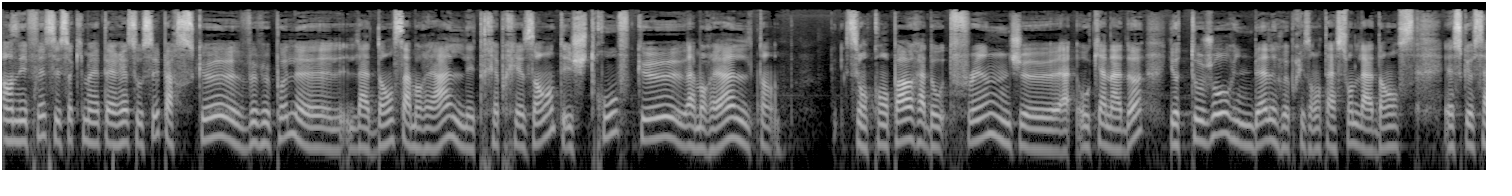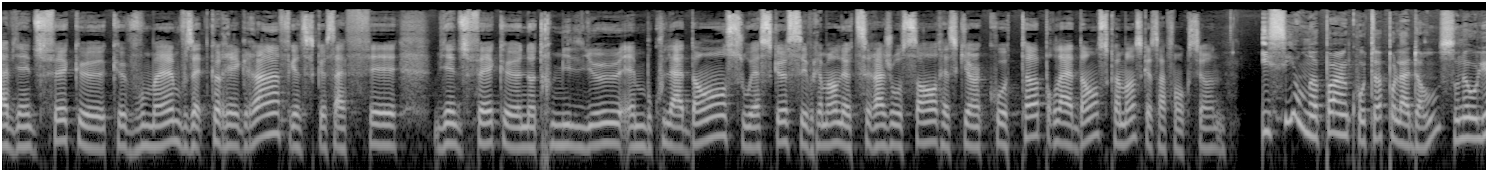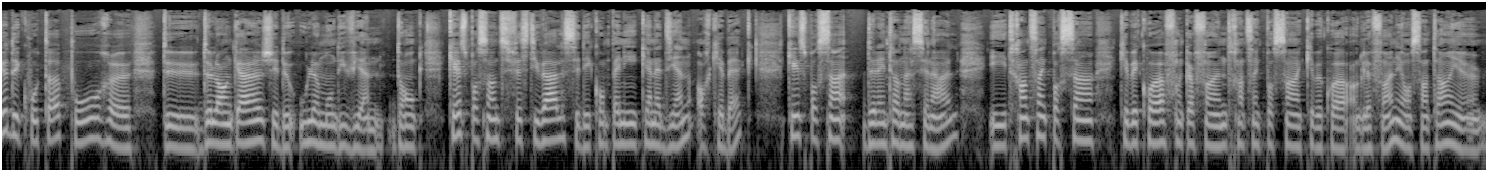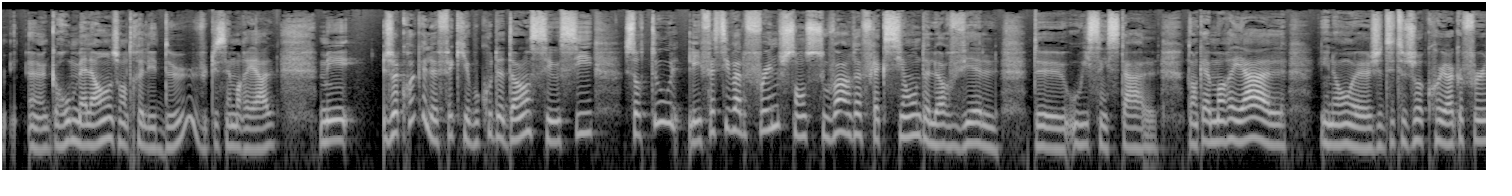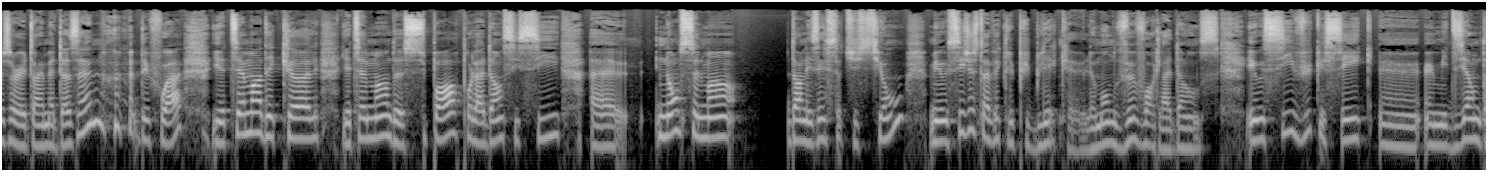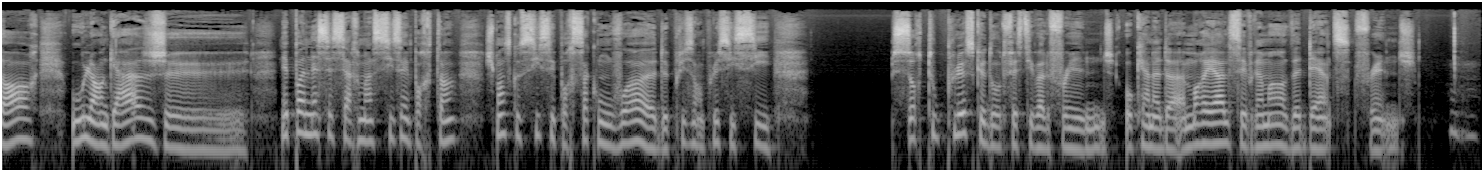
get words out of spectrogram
En effet, c'est ça qui m'intéresse aussi parce que, veux, veux pas, la danse à Montréal est très présente et je trouve que à Montréal, tant- si on compare à d'autres fringes euh, au Canada, il y a toujours une belle représentation de la danse. Est-ce que ça vient du fait que, que vous-même, vous êtes chorégraphe? Est-ce que ça fait, vient du fait que notre milieu aime beaucoup la danse? Ou est-ce que c'est vraiment le tirage au sort? Est-ce qu'il y a un quota pour la danse? Comment est-ce que ça fonctionne? Ici, on n'a pas un quota pour la danse. On a au lieu des quotas pour euh, de, de langage et de où le monde y vienne. Donc, 15 du festival, c'est des compagnies canadiennes hors Québec, 15 de l'international et 35 québécois francophones, 35 québécois anglophones. Et on s'entend, il y a un, un gros mélange entre les deux, vu que c'est Montréal. Mais je crois que le fait qu'il y a beaucoup de danse, c'est aussi, surtout, les festivals fringe sont souvent en réflexion de leur ville, de où ils s'installent. Donc à Montréal, you know, euh, je dis toujours choreographers are a dime a dozen, des fois. Il y a tellement d'écoles, il y a tellement de support pour la danse ici, euh, non seulement dans les institutions, mais aussi juste avec le public. Euh, Le monde veut voir la danse. Et aussi, vu que c'est un, un médium d'art où langage euh, n'est pas nécessairement si important, je pense que aussi c'est pour ça qu'on voit euh, de plus en plus ici. Surtout plus que d'autres festivals fringe au Canada. À Montréal, c'est vraiment the dance fringe.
